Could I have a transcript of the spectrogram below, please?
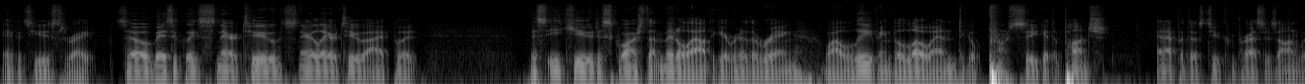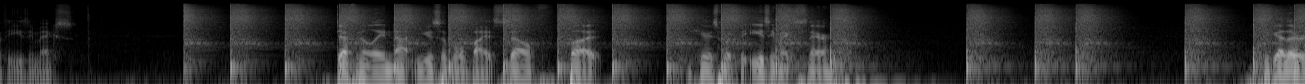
if it's used right. So basically, snare two, snare layer two, I put this EQ to squash that middle out to get rid of the ring, while leaving the low end to go so you get the punch. And I put those two compressors on with the EZmix. Definitely not usable by itself, but here's with the EZmix snare. Together,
